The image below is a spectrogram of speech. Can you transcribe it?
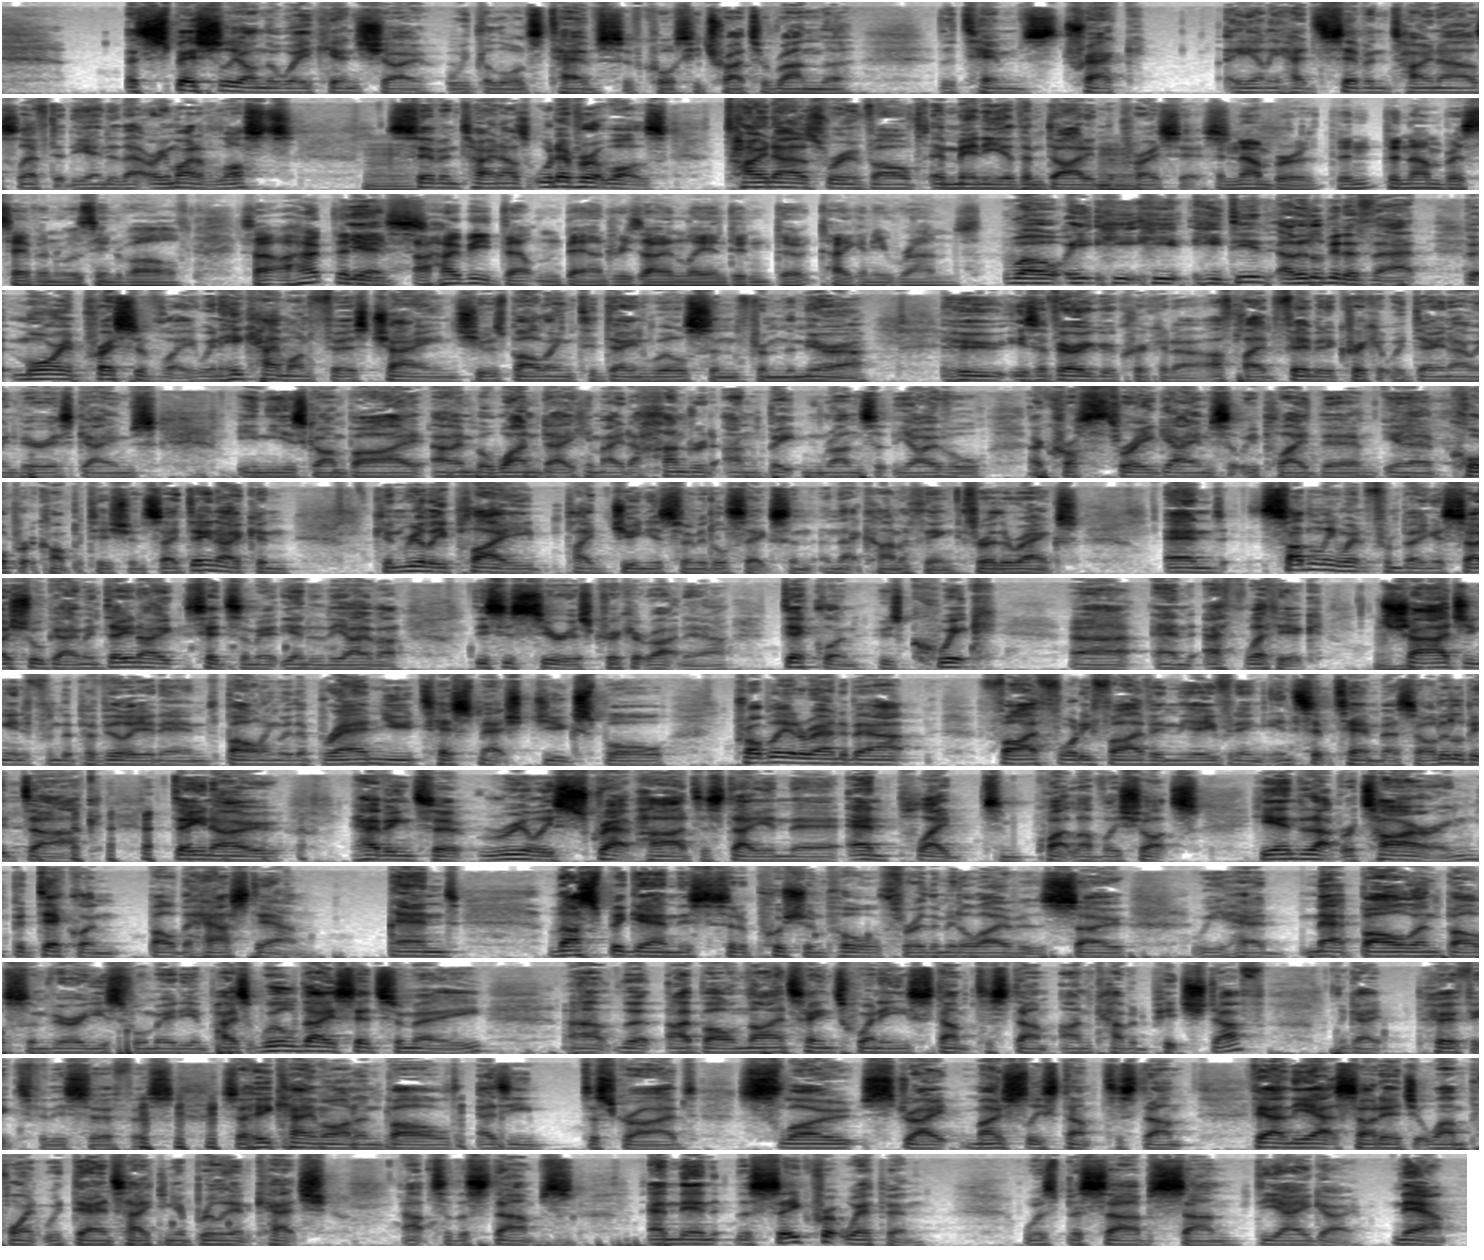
especially on the weekend show with the Lord's Tabs. Of course, he tried to run the, the Thames track. He only had seven toenails left at the end of that, or he might have lost mm. seven toenails, whatever it was. Toenails were involved, and many of them died in mm. the process. The number of the, the number seven was involved. So I hope that yes. he I hope he dealt in boundaries only and didn't do, take any runs. Well, he, he he did a little bit of that, but more impressively, when he came on first change, he was bowling to Dean Wilson from the Mirror, who is a very good cricketer. I've played a fair bit of cricket with Dino in various games in years gone by. I remember one day he made hundred unbeaten runs at the Oval across three games that we played there in a corporate competition. So Dino can can really play, played juniors for Middlesex and, and that kind of thing through the ranks and suddenly went from being a social game. And Dino said to me at the end of the over, "This is serious cricket right now." Declan, who's quick uh, and athletic, mm-hmm. charging in from the pavilion end, bowling with a brand new Test match Duke's ball, probably at around about 5:45 in the evening in September, so a little bit dark. Dino having to really scrap hard to stay in there and played some quite lovely shots. He ended up retiring, but Declan bowled the house down. And thus began this sort of push and pull through the middle overs. So we had Matt Boland bowl some very useful medium pace. Will Day said to me uh, that I bowl 1920 stump to stump uncovered pitch stuff. Okay, perfect for this surface. so he came on and bowled as he described slow, straight, mostly stump to stump. Found the outside edge at one point with Dan taking a brilliant catch up to the stumps. And then the secret weapon was Basab's son, Diego. Now,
